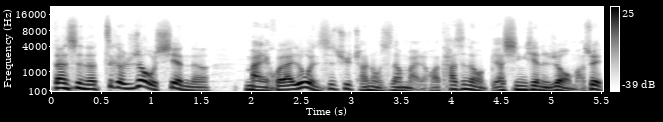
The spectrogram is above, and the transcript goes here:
但是呢，这个肉馅呢买回来，如果你是去传统市场买的话，它是那种比较新鲜的肉嘛，所以。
